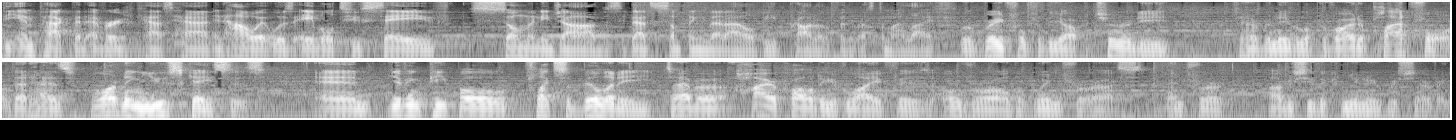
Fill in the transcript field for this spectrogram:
The impact that Evercast had and how it was able to save so many jobs, that's something that I'll be proud of for the rest of my life. We're grateful for the opportunity to have been able to provide a platform that has broadening use cases and giving people flexibility to have a higher quality of life is overall the win for us and for obviously the community we're serving.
